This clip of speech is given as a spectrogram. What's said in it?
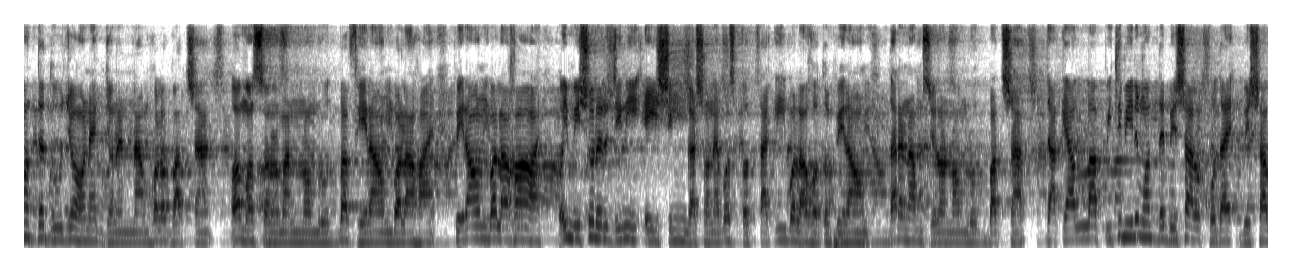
মধ্যে দুজন, একজনের নাম হলো বাদশাহ। ও মুসলমান, নমরুদ বা ফেরাউন বলা হয়। ফেরাউন বলা হয়, ওই মিশরের যিনি এই সিংহাসনে বসত, তাকেই বলা হতো ফেরাউন। তার নাম ছিল নমরুদ বাদশাহ, যাকে আল্লাহ পৃথিবীর মধ্যে বিশাল খোদায় বিশাল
